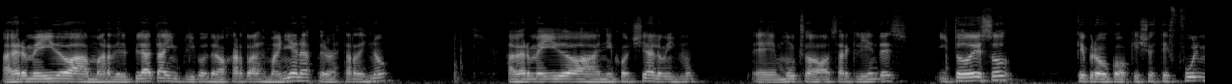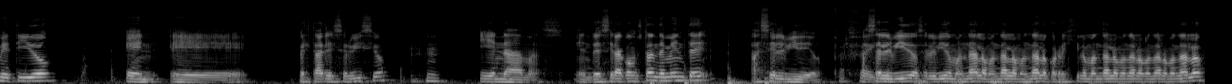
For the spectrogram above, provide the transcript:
Haberme ido a Mar del Plata implicó trabajar todas las mañanas, pero las tardes no. Haberme ido a Necochea, lo mismo. Eh, mucho avanzar clientes. Y todo eso, ¿qué provocó? Que yo esté full metido en eh, prestar el servicio y en nada más. Entonces era constantemente hacer el video. Perfecto. Hacer el video, hacer el video, mandarlo, mandarlo, mandarlo, corregirlo, mandarlo, mandarlo, mandarlo, mandarlo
